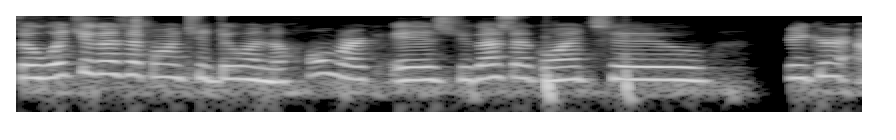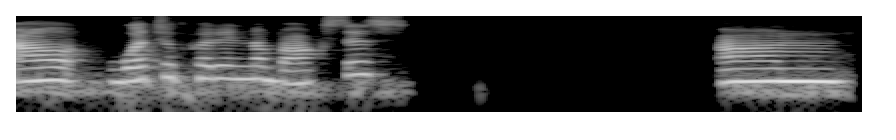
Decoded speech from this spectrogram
So what you guys are going to do in the homework is you guys are going to figure out what to put in the boxes. Um,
